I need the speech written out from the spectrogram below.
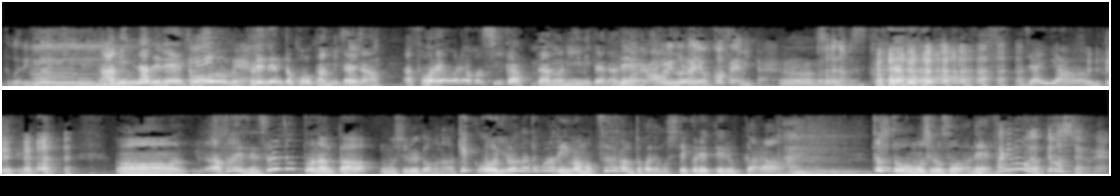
えとかできたらいいですよね。うんあ、みんなでね、こう、プレゼント交換みたいな。あ、それ俺欲しかったのに、みたいなね。これは俺のだあいいよこせみたいな。うんそれダメです。ジャイアンって。あーあ、そうですね。それちょっとなんか面白いかもな。結構いろんなところで今もう通販とかでもしてくれてるから。ちょっと面白そうなね。サニバもやってましたよね。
